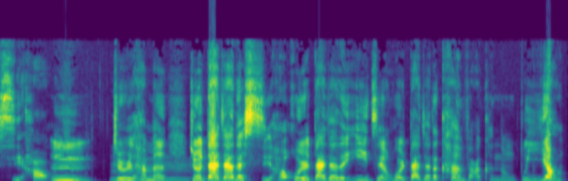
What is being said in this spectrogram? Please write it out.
喜好，嗯，就是他们，嗯就是大家的喜好、或者大家的意见或者大家的看法可能不一样，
